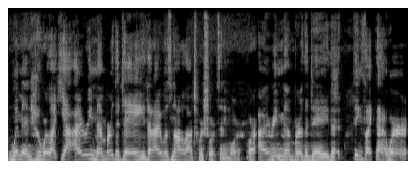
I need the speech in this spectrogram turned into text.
women who were like, yeah, I remember the day that I was not allowed to wear shorts anymore. Or I remember the day that things like that where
